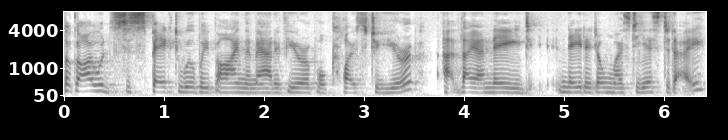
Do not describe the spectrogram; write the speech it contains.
Look, I would suspect we'll be buying them out of Europe or close to Europe. Uh, they are need, needed almost yesterday.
